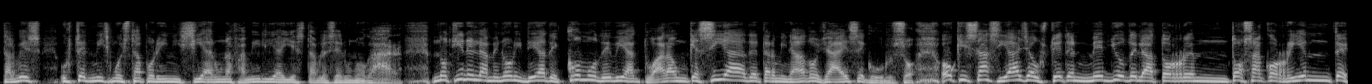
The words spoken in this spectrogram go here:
Tal vez usted mismo está por iniciar una familia y establecer un hogar. No tiene la menor idea de cómo debe actuar, aunque sí ha determinado ya ese curso. O quizás si haya usted en medio de la torrentosa corriente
